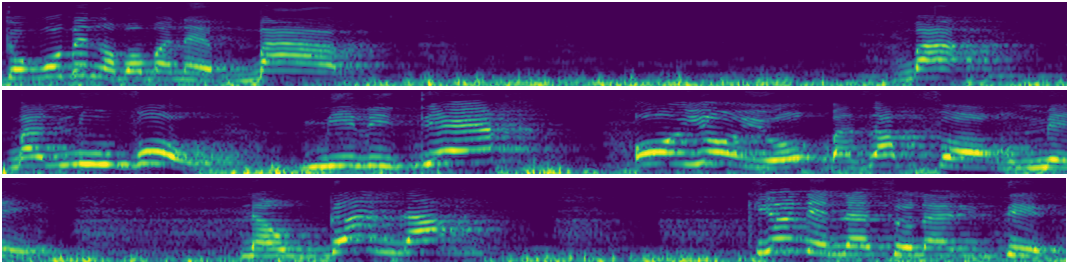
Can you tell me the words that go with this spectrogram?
tokobenga babana ba ba banouveau militaire oyo oyo baza formé na uganda kio de nationalité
